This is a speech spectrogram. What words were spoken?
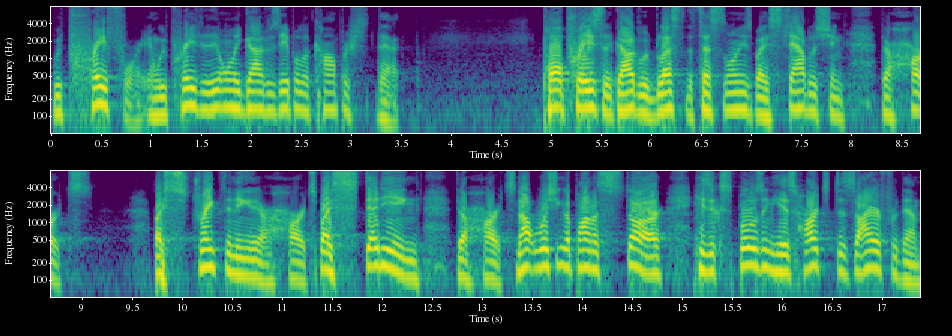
We pray for it, and we pray to the only God who's able to accomplish that. Paul prays that God would bless the Thessalonians by establishing their hearts by strengthening their hearts, by steadying their hearts, not wishing upon a star. He's exposing his heart's desire for them.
